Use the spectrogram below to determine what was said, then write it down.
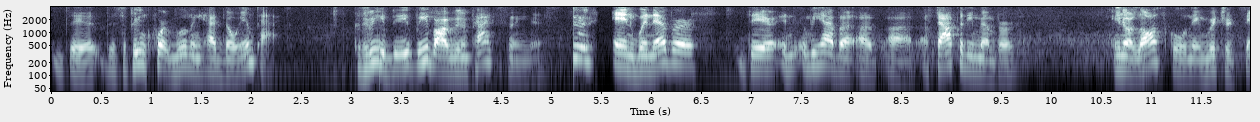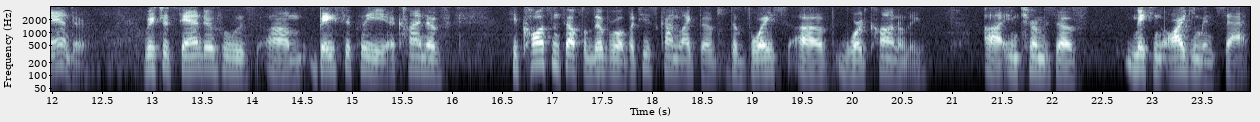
the, the Supreme Court ruling had no impact because we, we have already been practicing this. Mm. And whenever there, and we have a, a, a faculty member in our law school named Richard Sander, Richard Sander, who's um, basically a kind of, he calls himself a liberal, but he's kind of like the, the voice of Ward Connerly uh, in terms of making arguments that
